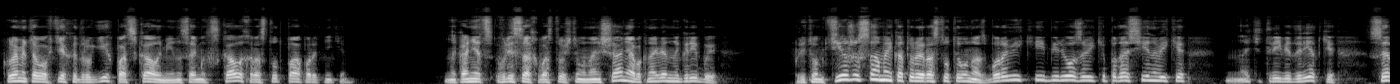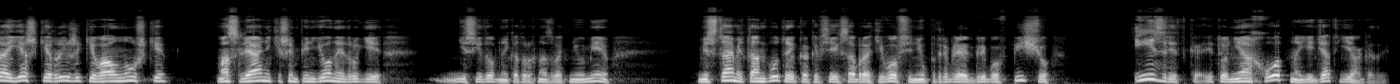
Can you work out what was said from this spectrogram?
Кроме того, в тех и других под скалами и на самих скалах растут папоротники. Наконец, в лесах восточного Наньшаня обыкновенны грибы. Притом те же самые, которые растут и у нас. Боровики, березовики, подосиновики, эти три вида редки, сыроежки, рыжики, волнушки, масляники, шампиньоны и другие, несъедобные, которых назвать не умею. Местами тангуты, как и все их собратья, вовсе не употребляют грибов в пищу, изредка, и то неохотно, едят ягоды.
